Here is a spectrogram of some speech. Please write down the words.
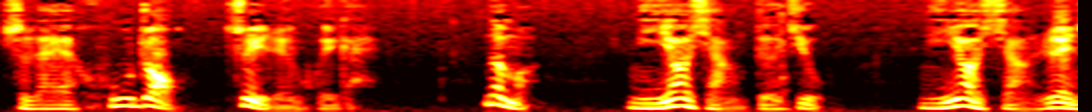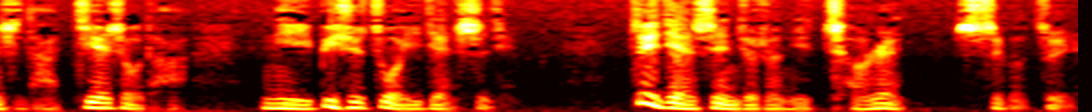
是来呼召罪人悔改。那么，你要想得救，你要想认识他、接受他，你必须做一件事情，这件事情就是你承认是个罪人。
